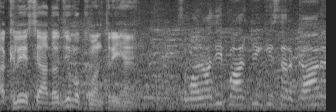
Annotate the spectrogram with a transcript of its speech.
अखिलेश यादव जी मुख्यमंत्री हैं। समाजवादी पार्टी की सरकार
